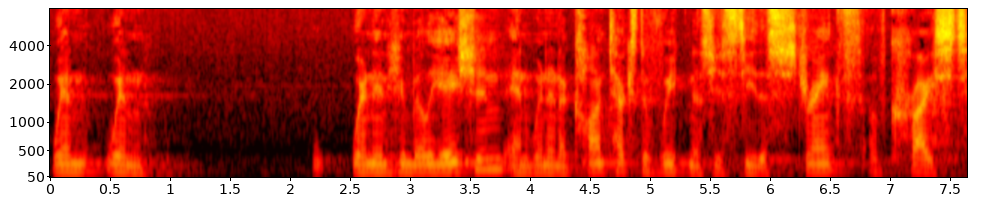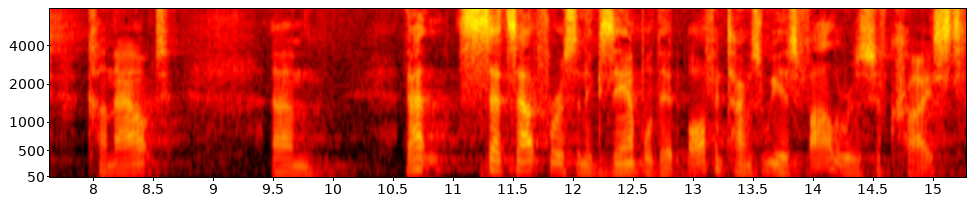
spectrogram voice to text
When, when, when in humiliation and when in a context of weakness, you see the strength of Christ come out, um, that sets out for us an example that oftentimes we, as followers of Christ,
